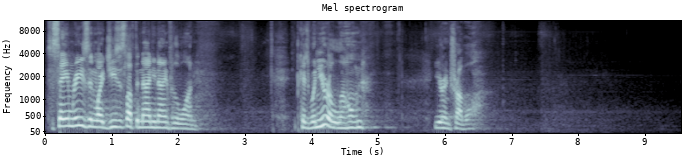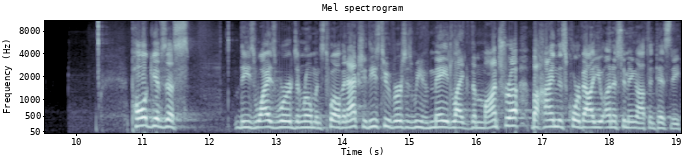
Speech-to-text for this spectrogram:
It's the same reason why Jesus left the 99 for the one. Because when you're alone, you're in trouble. Paul gives us these wise words in Romans 12. And actually, these two verses we have made like the mantra behind this core value, unassuming authenticity.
